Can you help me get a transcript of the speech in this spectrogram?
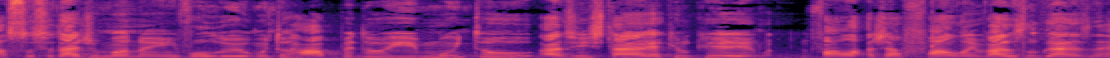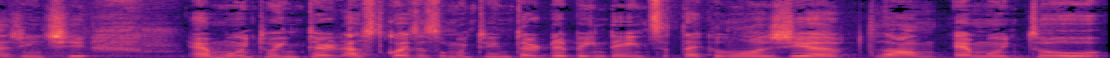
a sociedade humana evoluiu muito rápido e muito... A gente tá... É aquilo que fala, já falam em vários lugares, né? A gente é muito... Inter, as coisas são muito interdependentes, a tecnologia tá, é muito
